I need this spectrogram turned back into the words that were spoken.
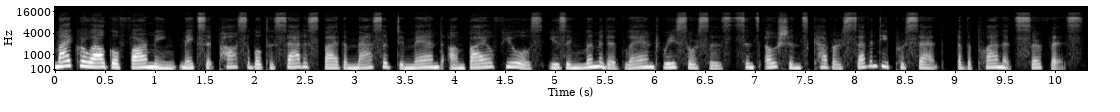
Microalgal farming makes it possible to satisfy the massive demand on biofuels using limited land resources since oceans cover 70% of the planet's surface.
